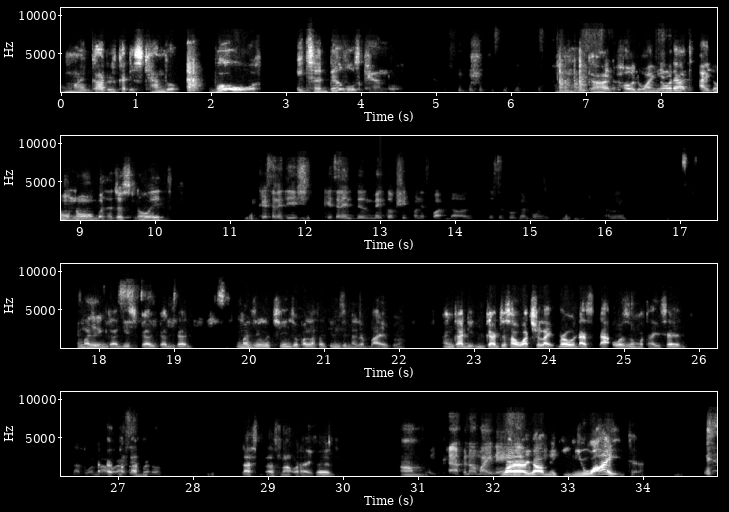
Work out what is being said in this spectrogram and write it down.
Oh my god, look at this candle. Whoa! It's a devil's candle. oh my god. How do I know that? I don't know, but I just know it. Christianity Christianity doesn't make up shit on the spot, dog. Just to prove them point. I mean Imagine God this God God God. Imagine we change up a lot of things in the Bible. And God God just watch you like, bro, that's that wasn't what I said. That's what not what I said, bro. That's that's not what I said. Um, you capping on my name? why are y'all making me white? oh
